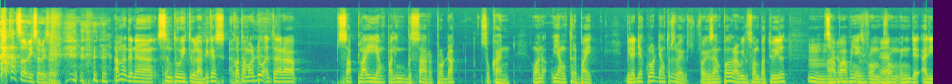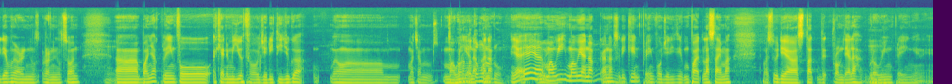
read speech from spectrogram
Sorry sorry sorry I'm not gonna sentuh itulah because Kota Marudu antara supply yang paling besar produk sukan one, yang terbaik. Bila dia keluar yang terus baik. For example, Rawilson Batuil, Hmm, Sabah punya is from Yeah. from ini dia- adik dia pun Ranil- Ranilson. Uh, banyak playing for Academy Youth for JDT juga. Um, macam Mawi Orang anak-anak. Marudu? Ya ya ya, Mawi Mawi anak anak sedikit playing for JDT empat last time lah. Lepas tu dia start from there lah growing playing ini.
